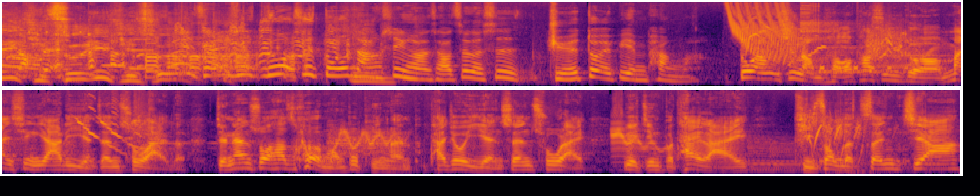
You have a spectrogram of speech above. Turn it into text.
一起吃，一起吃。如果是多囊性卵巢，这个是绝对变胖吗？多囊性卵巢，它是一个慢性压力衍生出来的。简单说，它是荷尔蒙不平衡，它就会衍生出来月经不太来、体重的增加。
